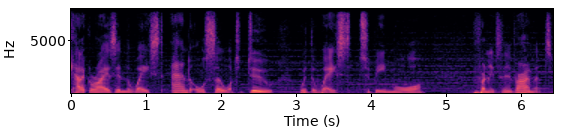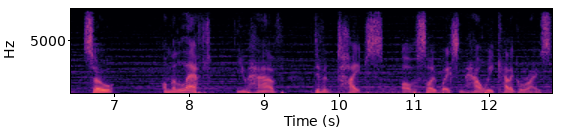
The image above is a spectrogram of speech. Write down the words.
categorizing the waste and also what to do with the waste to be more friendly to the environment. So on the left, you have different types of solid waste and how we categorize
